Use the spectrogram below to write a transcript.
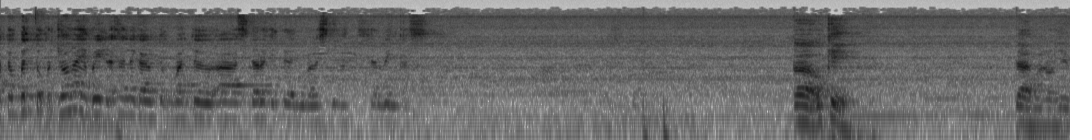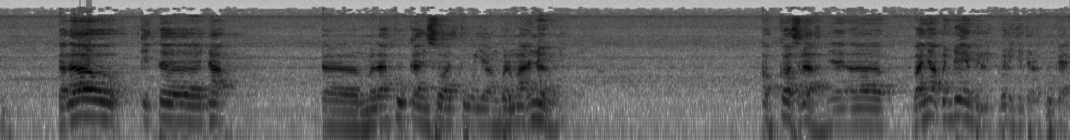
atau bentuk perjuangan yang boleh dilaksanakan untuk membantu uh, saudara kita di Palestin secara ringkas. Uh, Okey. Bismillahirrahmanirrahim. Kalau kita nak uh, melakukan sesuatu yang bermakna Of course lah ya, uh, Banyak benda yang boleh kita lakukan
